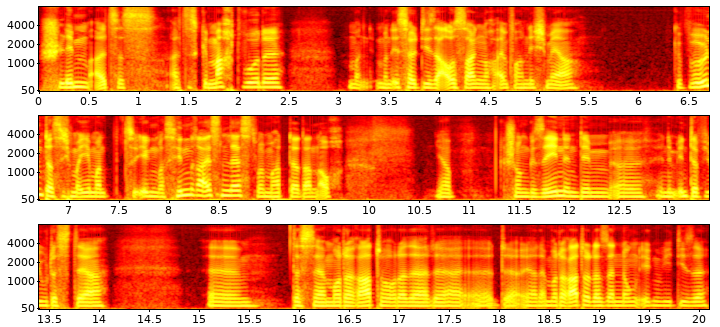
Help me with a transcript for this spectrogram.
schlimm, als es, als es gemacht wurde man, man ist halt diese Aussagen auch einfach nicht mehr gewöhnt, dass sich mal jemand zu irgendwas hinreißen lässt, weil man hat ja dann auch ja schon gesehen in dem äh, in dem Interview, dass der äh, dass der Moderator oder der der äh, der ja der Moderator der Sendung irgendwie diese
